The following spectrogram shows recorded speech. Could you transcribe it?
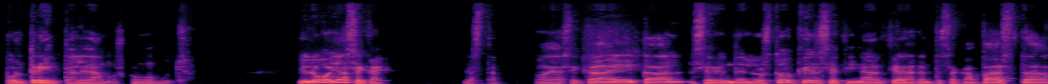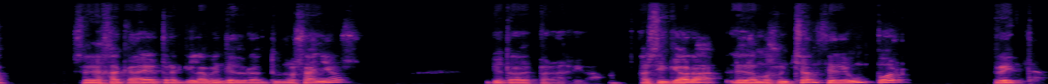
por 30 le damos como mucho. Y luego ya se cae. Ya está. ya se cae, tal, se venden los tokens, se financia, la gente saca pasta, se deja caer tranquilamente durante unos años y otra vez para arriba. Así que ahora le damos un chance de un por 30.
